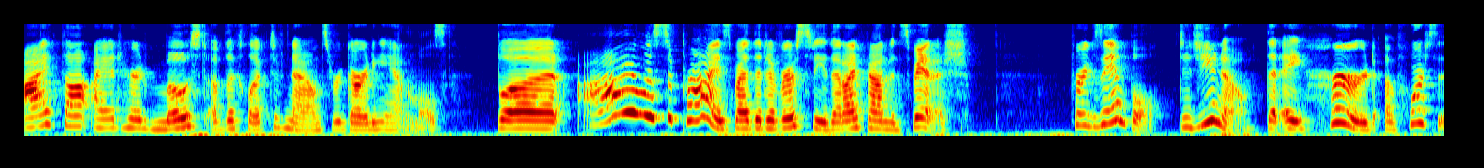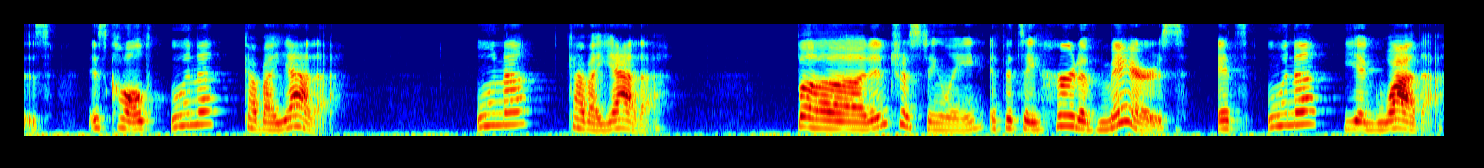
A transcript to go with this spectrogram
I thought I had heard most of the collective nouns regarding animals, but I was surprised by the diversity that I found in Spanish. For example, did you know that a herd of horses is called una caballada? Una caballada. But interestingly, if it's a herd of mares, it's una yeguada.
